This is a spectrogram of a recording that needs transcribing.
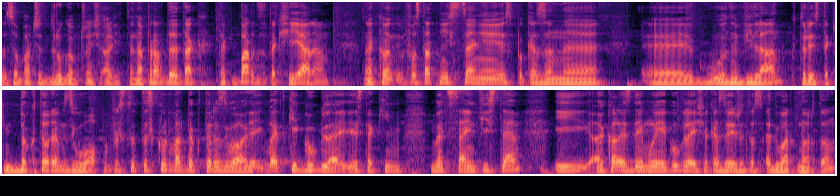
e, zobaczyć drugą część Ality. Naprawdę tak, tak bardzo, tak się jaram. W ostatniej scenie jest pokazany e, główny villain, który jest takim doktorem zło. Po prostu to jest kurwa doktor zło. Nie? Ma takie Google jest takim mad scientistem i e, kolej zdejmuje Google i się okazuje, że to jest Edward Norton.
